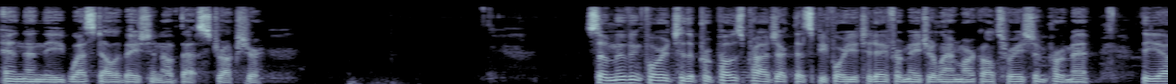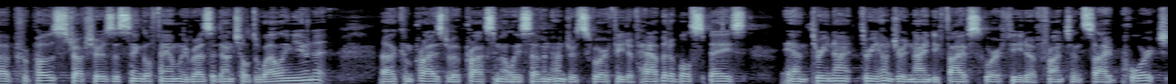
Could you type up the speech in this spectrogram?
and then the west elevation of that structure. So moving forward to the proposed project that's before you today for major landmark alteration permit, the uh, proposed structure is a single family residential dwelling unit uh, comprised of approximately 700 square feet of habitable space and 395 square feet of front and side porch.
